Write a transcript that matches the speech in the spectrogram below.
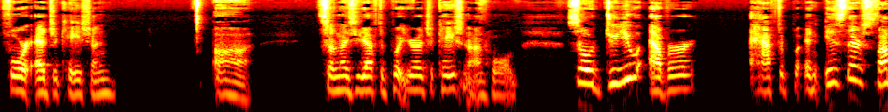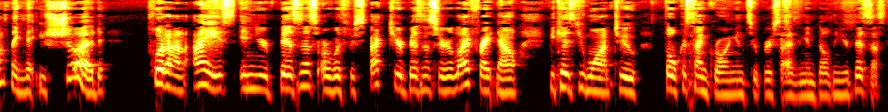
for education uh, sometimes you'd have to put your education on hold so, do you ever have to put, and is there something that you should put on ice in your business or with respect to your business or your life right now because you want to focus on growing and supersizing and building your business?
